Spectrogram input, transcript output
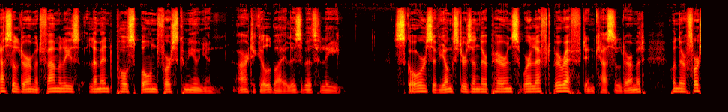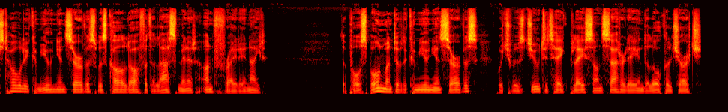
Castledermot families lament postponed First Communion. Article by Elizabeth Lee. Scores of youngsters and their parents were left bereft in Castledermot when their first Holy Communion service was called off at the last minute on Friday night. The postponement of the Communion service, which was due to take place on Saturday in the local church,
